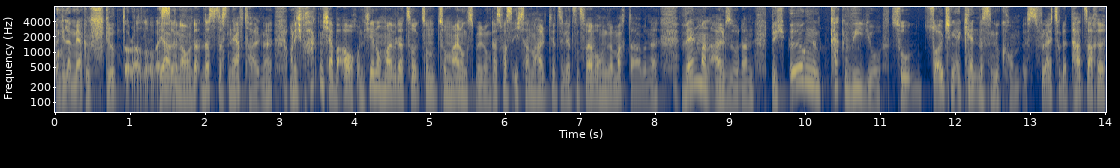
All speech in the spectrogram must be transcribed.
Angela Merkel stirbt oder so, weißt Ja, du? genau. Und das, das nervt halt. Ne? Und ich frage mich aber auch, und hier nochmal wieder zurück zum, zur Meinungsbildung, das, was ich dann halt jetzt die letzten zwei Wochen gemacht habe. Ne? Wenn man also dann durch irgendein Kack-Video zu solchen Erkenntnissen gekommen ist, vielleicht zu der Tatsache,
